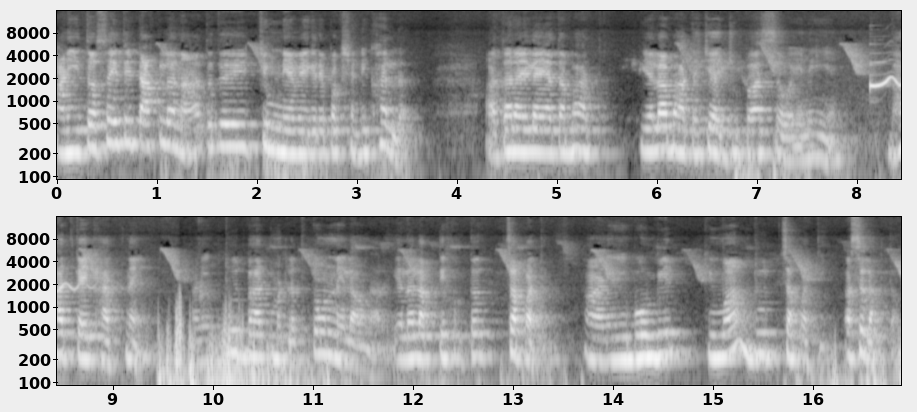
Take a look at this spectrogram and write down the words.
आणि तसंही ते टाकलं ना तर ते चिमण्या वगैरे पक्ष्यांनी खाल्लं. आता राहिला आहे आता भात. याला भाताची अजिबात सवय नाही आहे भात काही खात नाही. आणि दूध भात म्हटलं तर तोंड नाही लावणार. याला लागते फक्त चपाती आणि बोंबील किंवा दूध चपाती असं लागतं.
